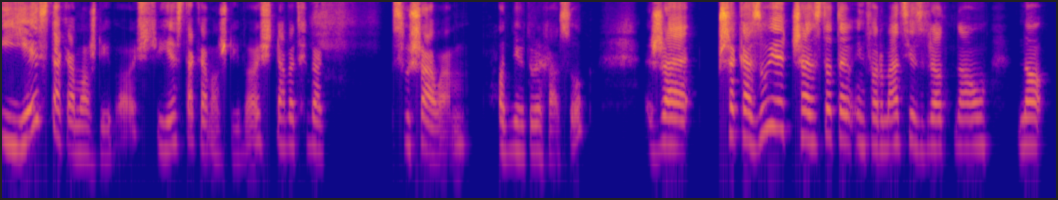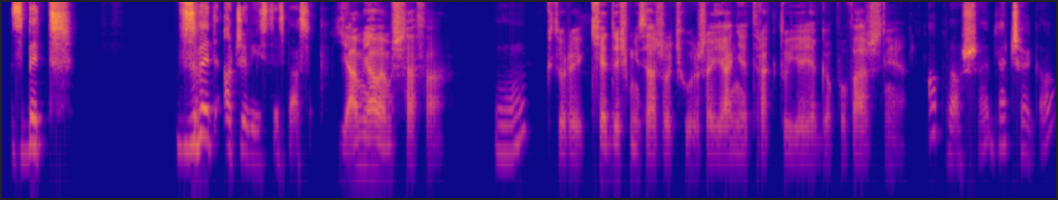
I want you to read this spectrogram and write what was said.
I jest taka możliwość, jest taka możliwość, nawet chyba słyszałam od niektórych osób, że przekazuje często tę informację zwrotną no, zbyt, w zbyt oczywisty sposób. Ja miałem szefa, mm? który kiedyś mi zarzucił, że ja nie traktuję jego poważnie. O proszę, dlaczego?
